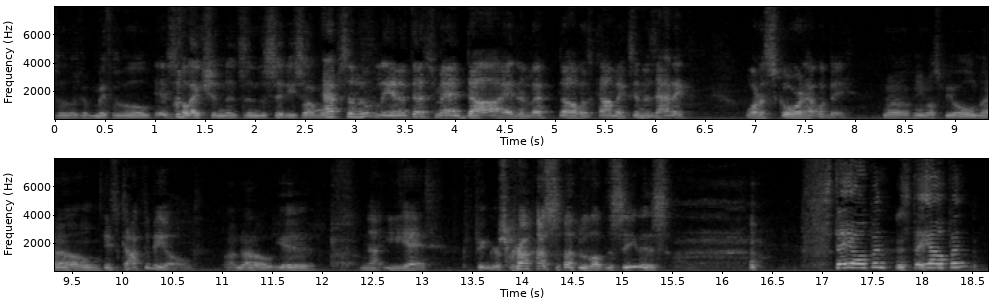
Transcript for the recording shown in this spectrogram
So like a mythical It's a- collection that's in the city somewhere. Absolutely, and if this man died and left all his comics in his attic, what a score that would be. Well, he must be old now. He's got to be old. I'm not old yet. Not yet. Fingers crossed. I'd love to see this. Stay open, stay open.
